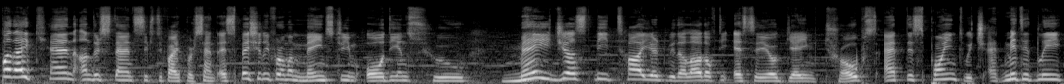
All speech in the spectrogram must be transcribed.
but I can understand 65%, especially from a mainstream audience who may just be tired with a lot of the SAO game tropes at this point, which admittedly,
